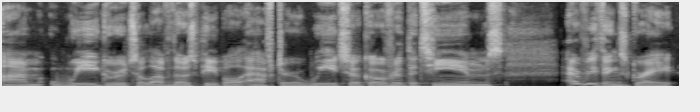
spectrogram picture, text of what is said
Um, we grew to love those people after we took over the teams. Everything's great.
